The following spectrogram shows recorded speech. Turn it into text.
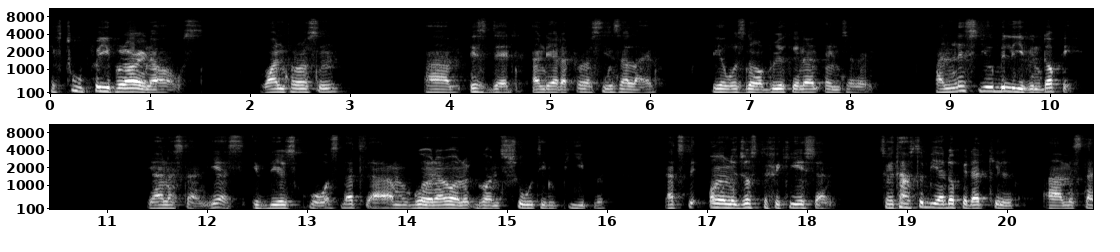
If two people are in a house, one person um, is dead and the other person is alive, there was no breaking and entering. Unless you believe in Duppy. You understand? Yes, if there's ghosts that's um, going around guns shooting people, that's the only justification. So it has to be a Duppy that killed uh, Mr.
